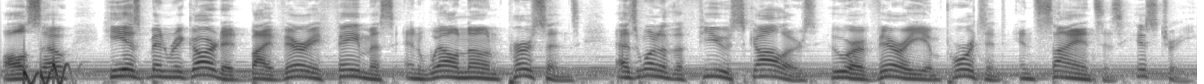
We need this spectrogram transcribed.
Also, he has been regarded by very famous and well known persons as one of the few scholars who are very important in science's history.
